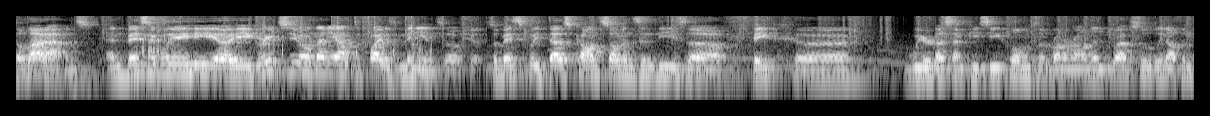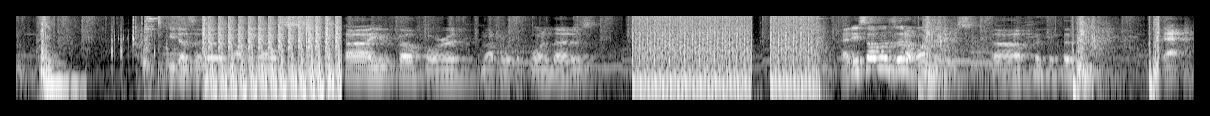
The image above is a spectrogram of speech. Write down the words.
So that happens. And basically, he uh, he greets you, and then you have to fight his minions. Oh shit. So basically, Descon summons in these uh, fake, uh, weird SNPC clones that run around and do absolutely nothing. He does uh, nothing else. Ah, you fell for it. I'm not sure what the point of that is. And he summons in a bunch of these. Uh, that,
